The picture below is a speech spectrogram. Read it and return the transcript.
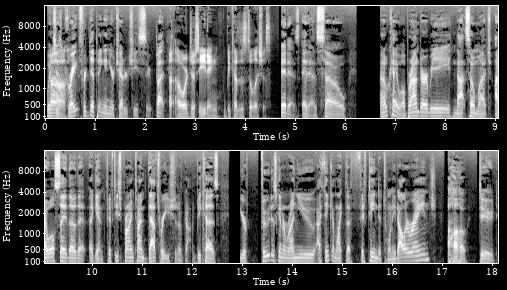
which Oh. is great for dipping in your cheddar cheese soup. But Uh, or just eating because it's delicious. It is. It is. So, okay. Well, Brown Derby, not so much. I will say though that again, 50s prime time. That's where you should have gone because your food is going to run you. I think in like the 15 to 20 dollar range. Oh, dude,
